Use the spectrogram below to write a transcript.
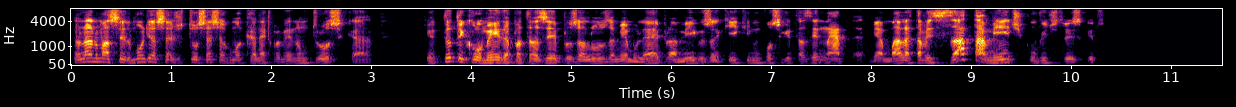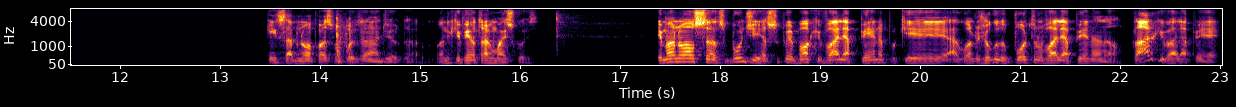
Leonardo Macedo, bom dia, Sérgio. Trouxesse alguma caneca para ver? Não trouxe, cara. Tinha tanta encomenda para trazer para os alunos da minha mulher e para amigos aqui que não consegui trazer nada. Minha mala estava exatamente com 23 quilos. Quem sabe numa próxima oportunidade, ano que vem eu trago mais coisa. Emanuel Santos, bom dia. Superboc vale a pena, porque agora o jogo do Porto não vale a pena, não. Claro que vale a pena.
